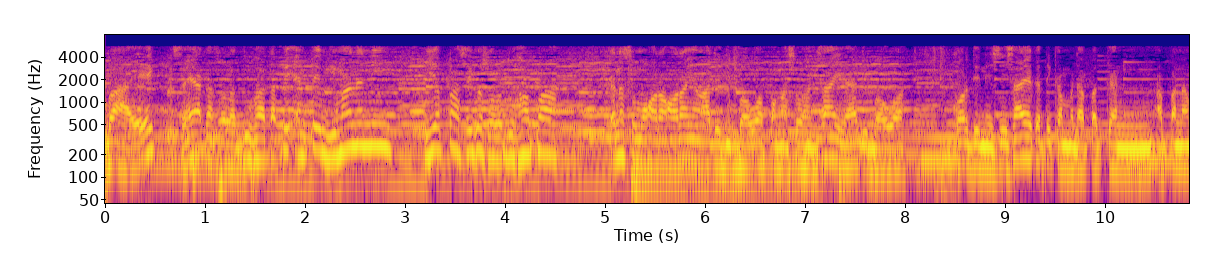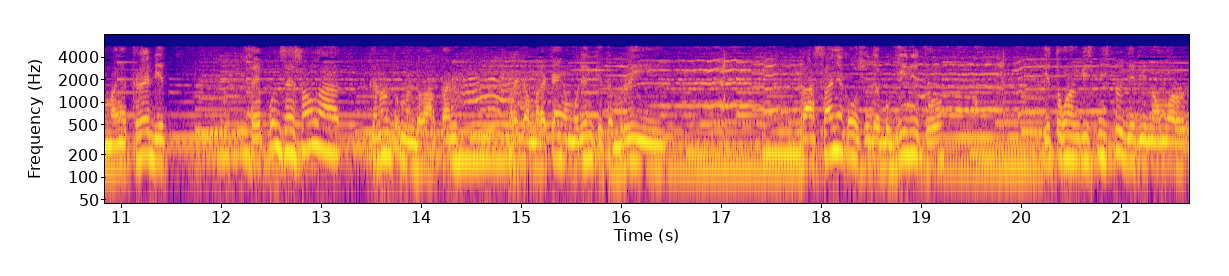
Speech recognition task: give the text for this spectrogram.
baik saya akan sholat duha tapi ente gimana nih iya Pak saya juga sholat duha Pak karena semua orang-orang yang ada di bawah pengasuhan saya di bawah koordinasi saya ketika mendapatkan apa namanya kredit saya pun saya sholat. Karena untuk mendoakan mereka-mereka yang kemudian kita beri. Rasanya kalau sudah begini tuh hitungan bisnis tuh jadi nomor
